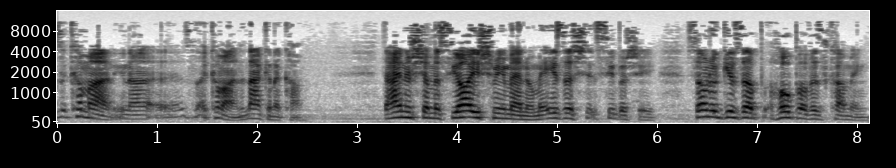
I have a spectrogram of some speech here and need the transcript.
Said, come on, you know, not, come on, it's not going to come. Someone who gives up hope of his coming.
